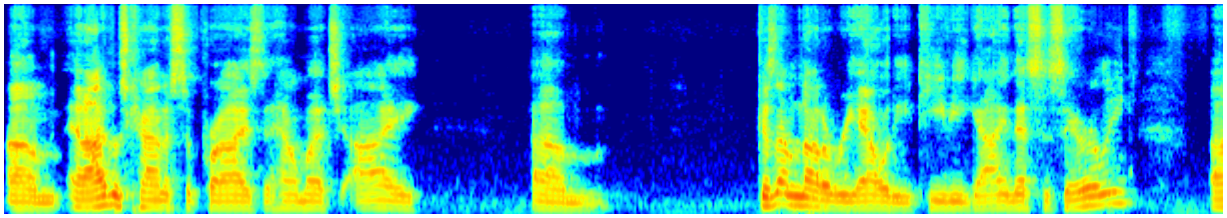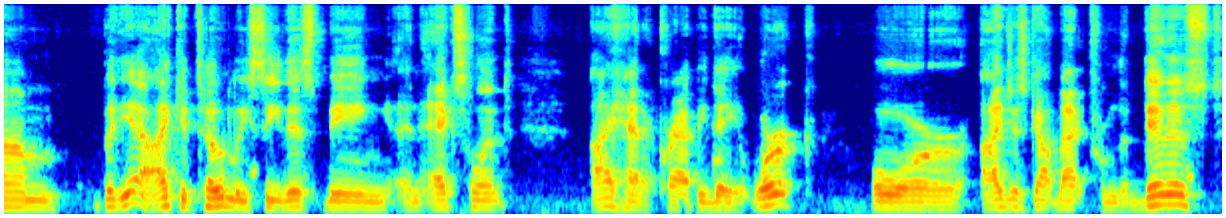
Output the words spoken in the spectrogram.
Um, and I was kind of surprised at how much I, um, because I'm not a reality TV guy necessarily. Um, but yeah, I could totally see this being an excellent. I had a crappy day at work, or I just got back from the dentist,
